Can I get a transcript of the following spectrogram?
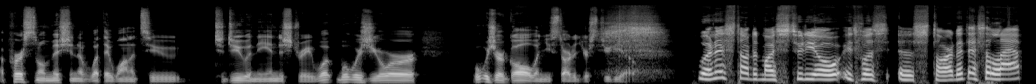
a personal mission of what they wanted to to do in the industry. What what was your what was your goal when you started your studio? When I started my studio, it was uh, started as a lab,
